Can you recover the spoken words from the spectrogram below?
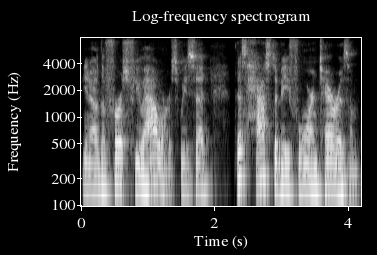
you know, the first few hours, we said this has to be foreign terrorism.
